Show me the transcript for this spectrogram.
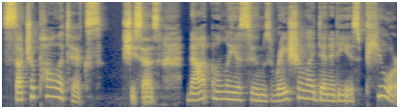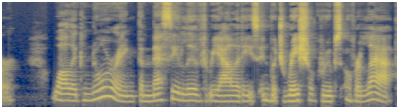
Such a politics, she says, not only assumes racial identity is pure, while ignoring the messy lived realities in which racial groups overlap,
